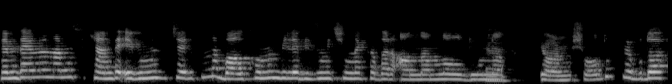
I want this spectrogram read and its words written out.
Hem de en önemlisi kendi evimiz içerisinde balkonun bile bizim için ne kadar anlamlı olduğunu Evet. Görmüş olduk ve bu da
